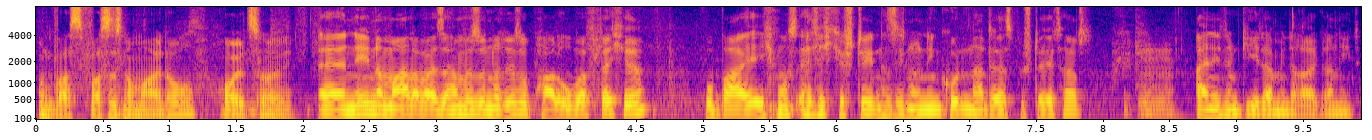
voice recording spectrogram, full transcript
Und was, was ist normal drauf? Holz, oder wie? Äh, nee, normalerweise haben wir so eine Resopal-Oberfläche, wobei ich muss ehrlich gestehen, dass ich noch nie einen Kunden hatte, der es bestellt hat. Eigentlich nimmt jeder Mineralgranit.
